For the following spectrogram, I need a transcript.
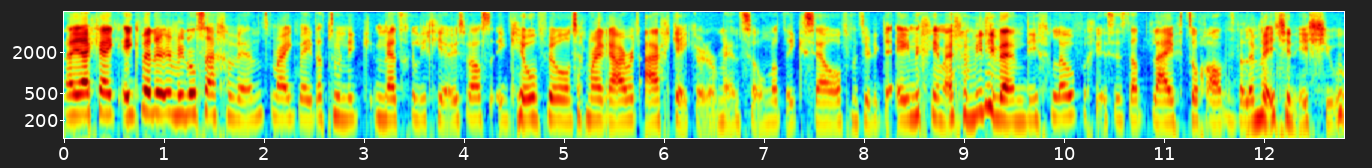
Nou ja, kijk, ik ben er inmiddels aan gewend. Maar ik weet dat toen ik net religieus was, ik heel veel zeg maar raar werd aangekeken door mensen. Omdat ik zelf natuurlijk de enige in mijn familie ben die gelovig is. Dus dat blijft toch altijd wel een beetje een issue.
